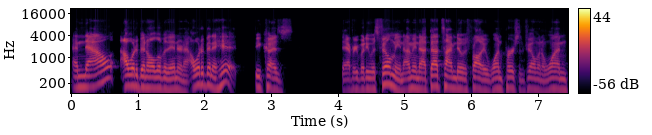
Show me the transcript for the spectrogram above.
and now I would have been all over the internet. I would have been a hit because everybody was filming. I mean, at that time there was probably one person filming a one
